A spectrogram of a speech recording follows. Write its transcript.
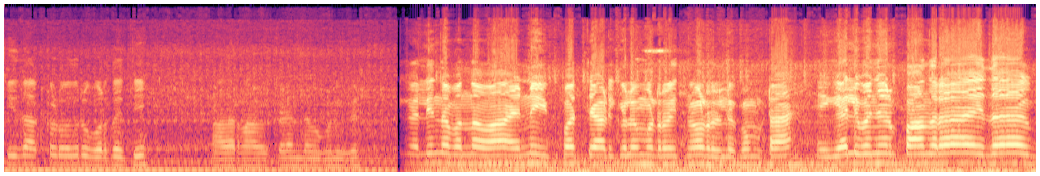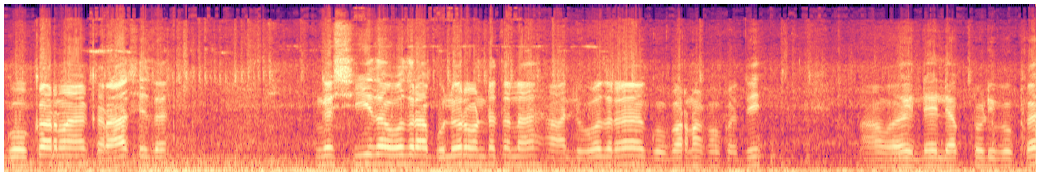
ಸೀದಾ ಆ ಕಡೆ ಹೋದ್ರೆ ಬರ್ತೈತಿ. ಆದ್ರೆ ನಾವು ಈ ಕಡೆಯಿಂದ ಹೋಗೋಣ ಈಗ. ಅಲ್ಲಿಂದ ಬಂದವ, ಇನ್ನು ಇಪ್ಪತ್ತೆರಡು ಕಿಲೋಮೀಟ್ರ್ ಐತಿ ನೋಡ್ರಿ ಇಲ್ಲಿ ಕುಮಟ ಈಗ ಎಲ್ಲಿ ಬಂದೇನಪ್ಪ ಅಂದ್ರೆ ಇದು ಗೋಕರ್ಣ ಕ್ರಾಸ್ ಇದೆ. ಹಿಂಗೆ ಸೀದಾ ಹೋದ್ರೆ ಬುಲೂರ್ ಹೊಂಟತಲ್ಲ, ಅಲ್ಲಿ ಹೋದ್ರೆ ಗೋಕರ್ಣಕ್ಕೆ ಹೋಗತಿ ನಾವು ಇಲ್ಲೇ ಲೆಫ್ಟ್ ಹೊಡಿಬೇಕು.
